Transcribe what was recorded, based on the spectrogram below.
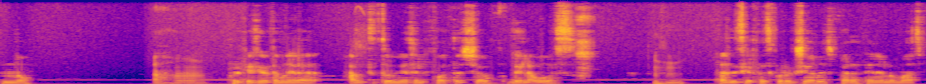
no. Ajá. Porque de cierta manera Autotune es el Photoshop de la voz. Hace ciertas correcciones para tenerlo más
